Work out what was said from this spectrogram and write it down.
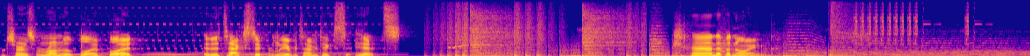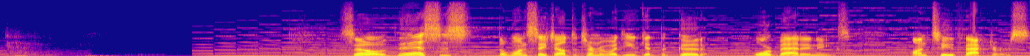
returns from Rondo of Blood, but it attacks differently every time it takes hits. Kind of annoying. So this is the one stage that'll determine whether you get the good or bad endings on two factors.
